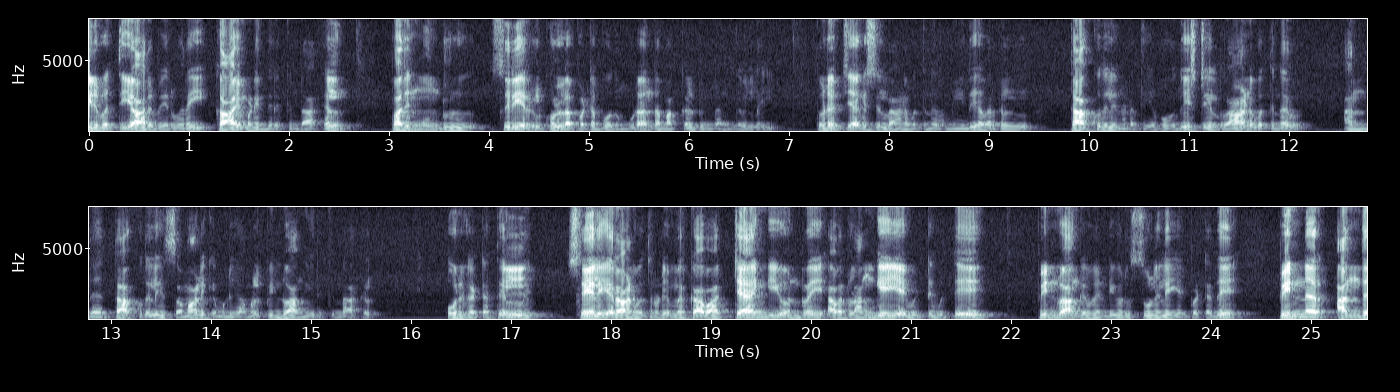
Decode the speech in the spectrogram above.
இருபத்தி ஆறு பேர் வரை காயமடைந்திருக்கின்றார்கள். பதிமூன்று சிறியர்கள் கொல்லப்பட்ட போதும் கூட அந்த மக்கள் பின்தங்கவில்லை தொடர்ச்சியாக இஸ்ரேல் இராணுவத்தினர் மீது அவர்கள் தாக்குதலை நடத்திய போது இஸ்ரேல் இராணுவத்தினர் அந்த தாக்குதலை சமாளிக்க முடியாமல் பின்வாங்கி இருக்கின்றார்கள். ஒரு கட்டத்தில் இஸ்ரேலிய இராணுவத்தினுடைய மெர்காவா டேங்கி ஒன்றை அவர்கள் அங்கேயே விட்டுவிட்டு பின்வாங்க வேண்டிய ஒரு சூழ்நிலை ஏற்பட்டது. பின்னர் அந்த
